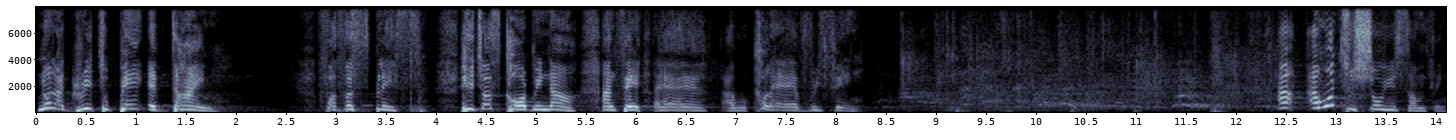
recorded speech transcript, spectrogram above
not agreed to pay a dime for this place. He just called me now and say, eh, I will clear everything. I, I want to show you something.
